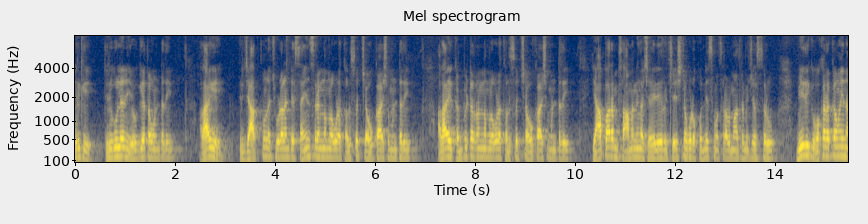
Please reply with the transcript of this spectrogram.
వీరికి తిరుగులేని యోగ్యత ఉంటుంది. అలాగే వీరి జాతకంలో చూడాలంటే సైన్స్ రంగంలో కూడా కలిసి వచ్చే అవకాశం ఉంటుంది. అలాగే కంప్యూటర్ రంగంలో కూడా కలిసి వచ్చే అవకాశం ఉంటుంది. వ్యాపారం సామాన్యంగా చేయలేరు చేసినా కూడా కొన్ని సంవత్సరాలు మాత్రమే చేస్తారు. వీరికి ఒక రకమైన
